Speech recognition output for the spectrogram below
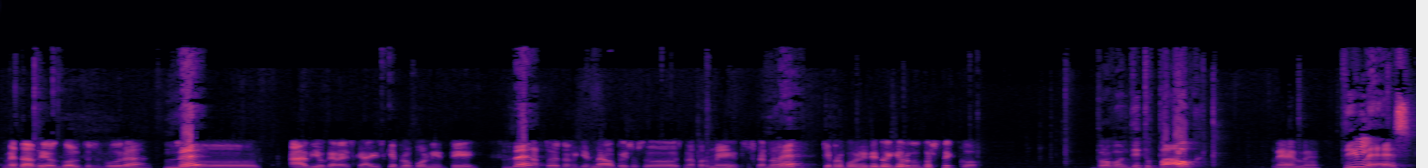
Με τα δύο γκολ του Σβούρα, ναι. το άδειο Καραϊσκάκης και προπονητή. Ναι. Αυτό ήταν γυρνάω πίσω στο, στην αφορμή, του κατάλαβα. Ναι. Και προπονητή τον Γιώργο Κωστίκο. Προπονητή του ΠΑΟΚ. Ναι, ναι. Τι λες;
